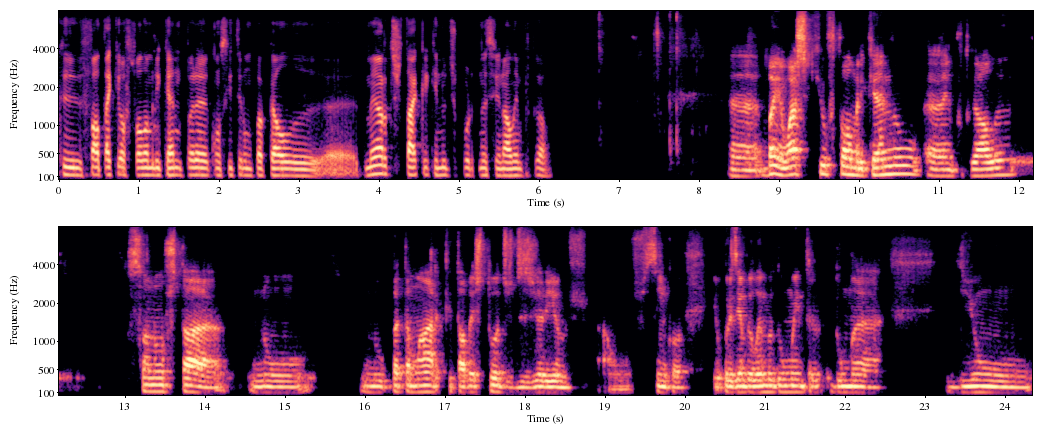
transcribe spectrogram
que falta aqui ao futebol americano para conseguir ter um papel uh, de maior destaque aqui no desporto nacional em Portugal? Uh, bem, eu acho que o futebol americano em Portugal só não está no, no patamar que talvez todos desejaríamos há uns cinco. Eu, por exemplo, eu lembro de uma, de uma de um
